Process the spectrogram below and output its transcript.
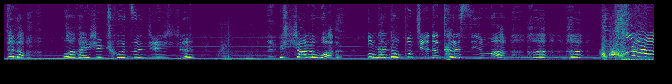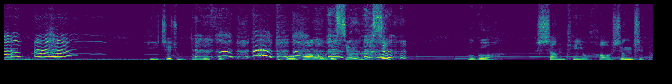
对了，我还是处子之身，杀了我，你难道不觉得可惜吗？你这种毒妇，脱光了我都嫌恶心。不过，上天有好生之德，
